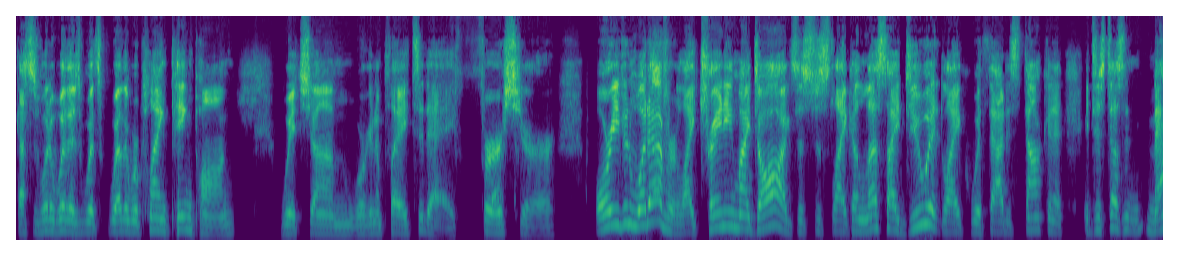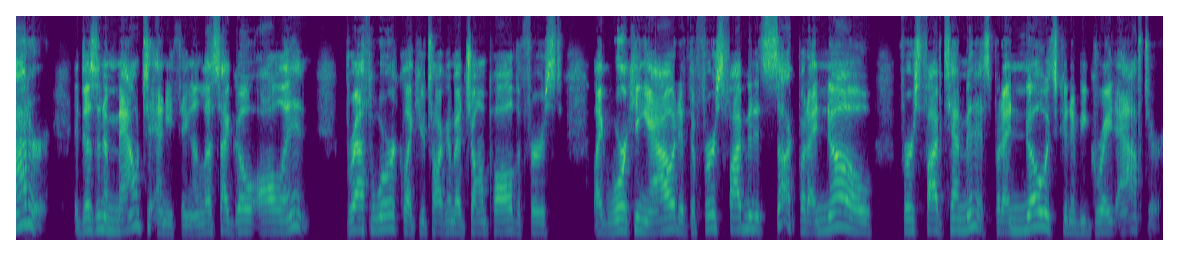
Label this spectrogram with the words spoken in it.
that's what whether it's whether we're playing ping pong, which um, we're gonna play today for sure, or even whatever, like training my dogs. It's just like unless I do it like with that, it's not gonna. It just doesn't matter. It doesn't amount to anything unless I go all in. Breath work, like you're talking about Jon Paul, the first like working out. If the first five minutes suck, but I know first five ten minutes, but I know it's gonna be great after.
